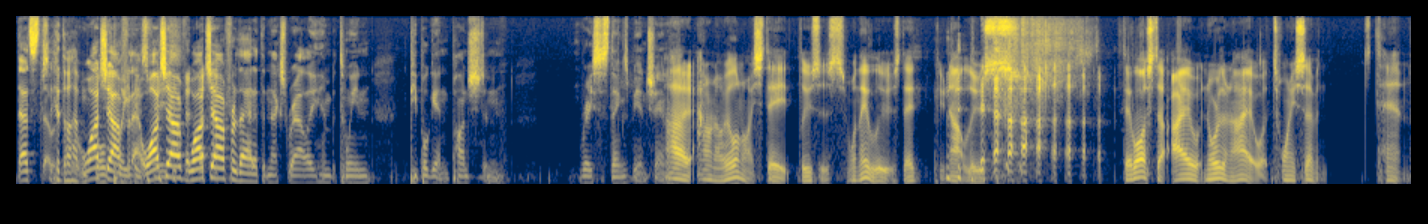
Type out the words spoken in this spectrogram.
that's the, They'll have him watch out for that. Watch face. out, watch out for that at the next rally in between people getting punched and racist things being chanted. I, I don't know. Illinois State loses. When they lose, they do not lose. they lost to Iowa, Northern Iowa 27 10.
